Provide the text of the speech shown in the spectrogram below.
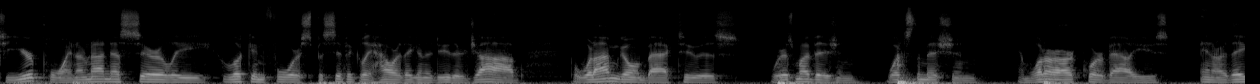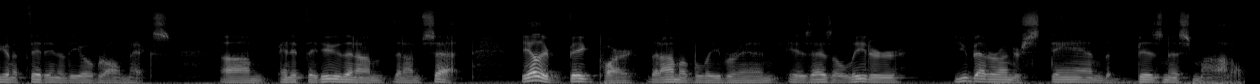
to your point, I'm not necessarily looking for specifically how are they going to do their job, but what I'm going back to is where's my vision, what's the mission, and what are our core values, and are they going to fit into the overall mix? Um, and if they do, then I'm then I'm set. The other big part that I'm a believer in is as a leader, you better understand the business model.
